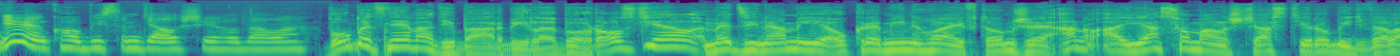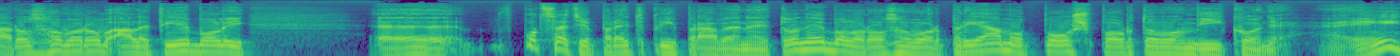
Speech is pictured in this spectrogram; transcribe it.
Neviem, koho by som ďalšieho dala. Vôbec nevadí Barbie, lebo rozdiel medzi nami je okrem iného aj v tom, že áno, aj ja som mal šťastie robiť veľa rozhovorov, ale tie boli e, v podstate predpripravené. To nebol rozhovor priamo po športovom výkone. Hej?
